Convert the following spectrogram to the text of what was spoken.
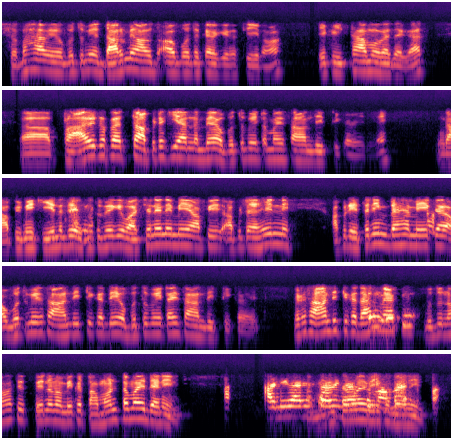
ස්වභාවය ඔබතුමිය ධර්මය අවබෝධ කරගෙන තියෙනවා. ඒක ඊටාම වැදගත්. ප්‍රායෝගික පැත්ත අපිට කියන්න බෑ ඔබතුමියටමයි සාන්දිටික වෙන්නේ. අපි මේ කියන දේ ඔබතුමියගේ වචනනේ මේ අපි අපිට ඇහෙන්නේ. අපිට එතනින් බෑ මේක ඔබතුමියට සාන්දිටික දේ ඔබතුමියටයි සාන්දිටික වෙන්නේ. මේක සාන්දිටික ධර්මයක් බුදුන් වහන්සේත් පෙන්නනවා මේක Taman තමයි දැනෙන්නේ. අනිවාර්යයෙන් තමයි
